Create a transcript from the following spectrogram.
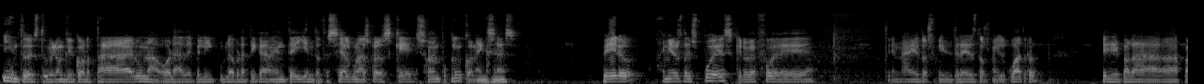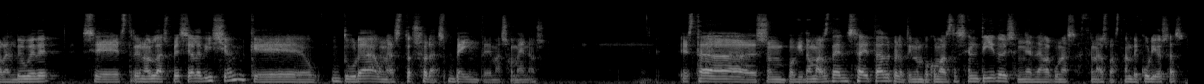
Y entonces tuvieron que cortar una hora de película prácticamente. Y entonces hay algunas cosas que son un poco inconexas. Pero años después, creo que fue en el año 2003-2004, eh, para, para el DVD, se estrenó la Special Edition que dura unas 2 horas 20 más o menos. Esta es un poquito más densa y tal, pero tiene un poco más de sentido y se añaden algunas escenas bastante curiosas.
